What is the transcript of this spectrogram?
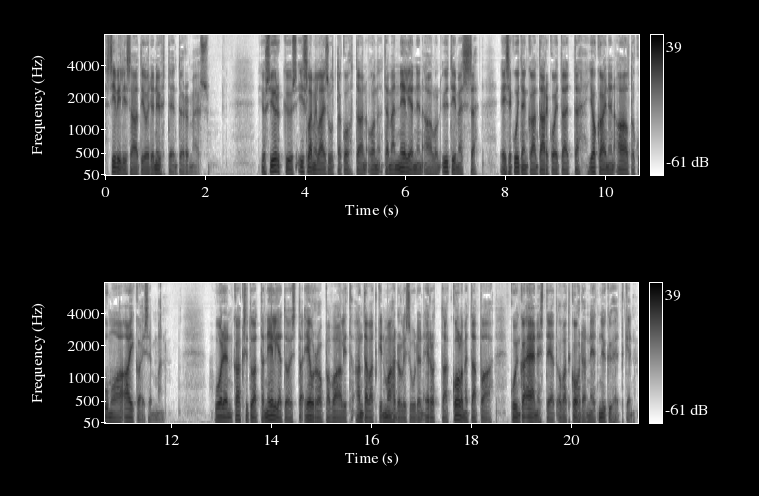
sivilisaatioiden yhteentörmäys. Jos jyrkkyys islamilaisuutta kohtaan on tämän neljännen aallon ytimessä, ei se kuitenkaan tarkoita, että jokainen aalto kumoaa aikaisemman. Vuoden 2014 Eurooppa-vaalit antavatkin mahdollisuuden erottaa kolme tapaa, kuinka äänestäjät ovat kohdanneet nykyhetken.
